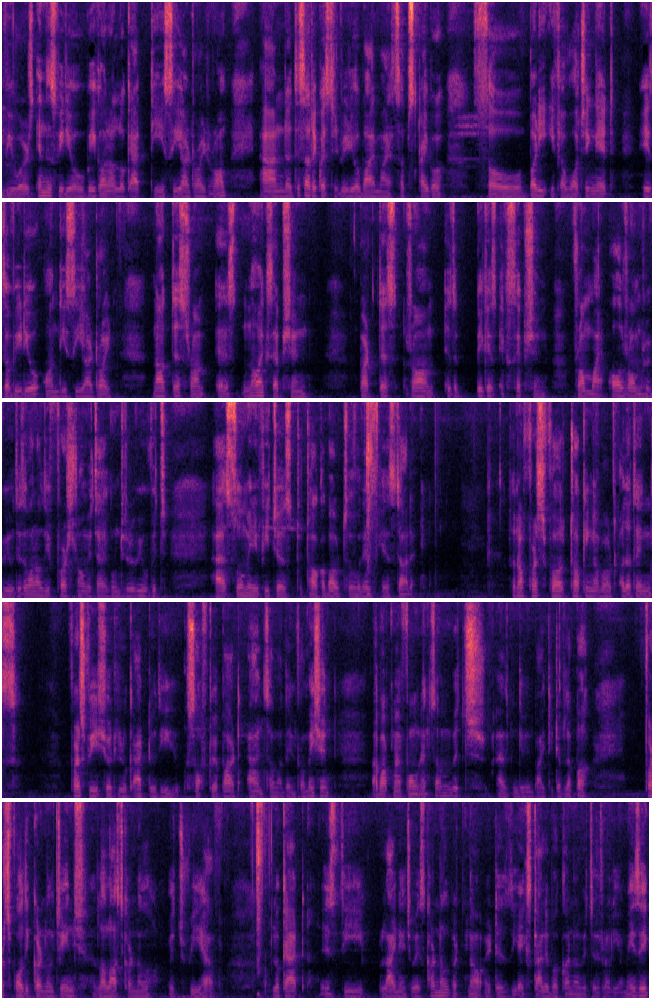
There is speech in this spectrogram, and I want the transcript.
viewers in this video we're gonna look at the CR Droid ROM and uh, this is a requested video by my subscriber. So buddy if you're watching it is a video on the CR Droid now this ROM is no exception but this ROM is the biggest exception from my all ROM review. This is one of the first ROM which I'm going to review which has so many features to talk about so let's get started. So now first of all talking about other things first we should look at to the software part and some other information about my phone and some which has been given by the developer. First of all the kernel change. The last kernel which we have look at is the lineage os kernel but now it is the excalibur kernel which is really amazing.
